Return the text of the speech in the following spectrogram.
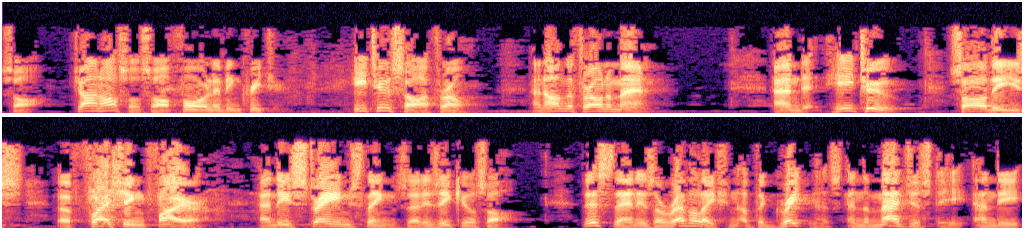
saw. John also saw four living creatures. He too saw a throne. And on the throne, a man. And he too saw these uh, flashing fire and these strange things that Ezekiel saw. This then is a revelation of the greatness and the majesty and the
